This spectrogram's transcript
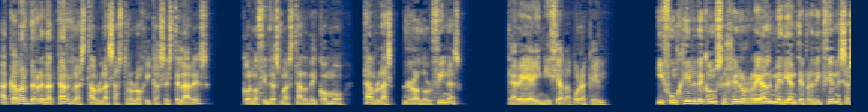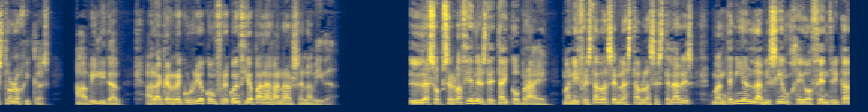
Acabar de redactar las tablas astrológicas estelares, conocidas más tarde como tablas rodolfinas, tarea iniciada por aquel, y fungir de consejero real mediante predicciones astrológicas, habilidad a la que recurrió con frecuencia para ganarse la vida. Las observaciones de Tycho Brahe, manifestadas en las tablas estelares, mantenían la visión geocéntrica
